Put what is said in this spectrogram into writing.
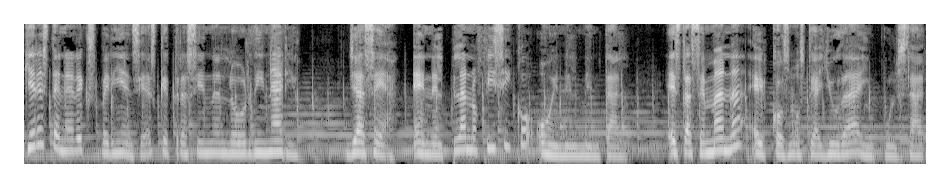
Quieres tener experiencias que trasciendan lo ordinario ya sea en el plano físico o en el mental. Esta semana el cosmos te ayuda a impulsar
